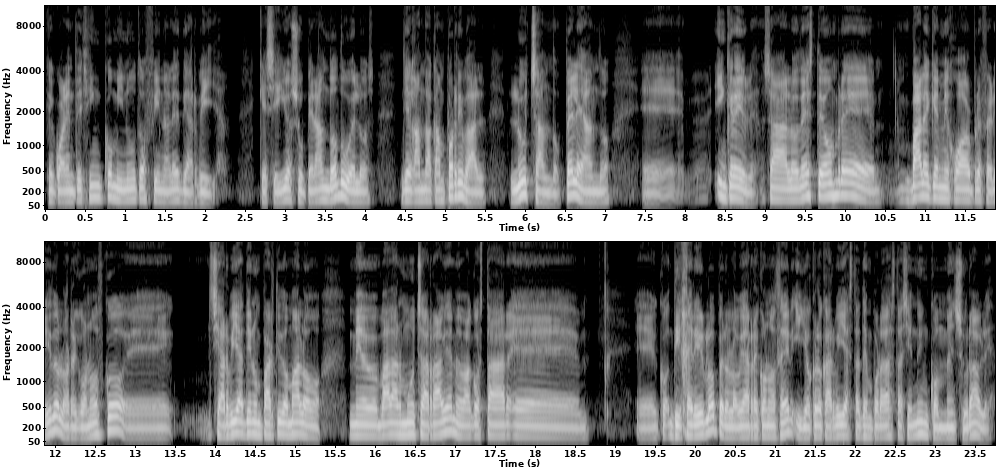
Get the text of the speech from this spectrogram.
que 45 minutos finales de Arbilla, que siguió superando duelos, llegando a campo rival, luchando, peleando. Eh, increíble. O sea, lo de este hombre vale que es mi jugador preferido, lo reconozco. Eh, si Arbilla tiene un partido malo, me va a dar mucha rabia, me va a costar eh, digerirlo, pero lo voy a reconocer. Y yo creo que Arbilla esta temporada está siendo inconmensurable.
